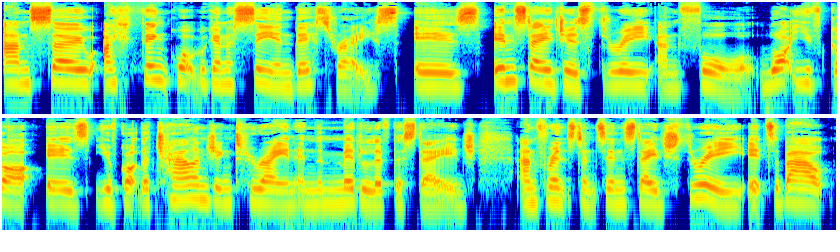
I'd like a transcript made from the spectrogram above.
And so I think what we're going to see in this race is in stages three and four, what you've got is you've got the challenging terrain in the middle of the stage. And for instance, in stage three, it's about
